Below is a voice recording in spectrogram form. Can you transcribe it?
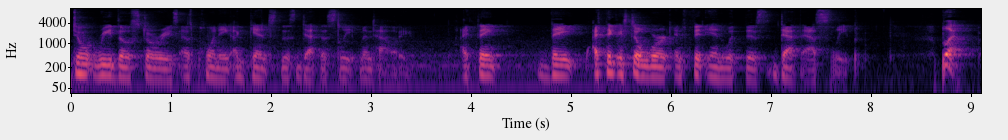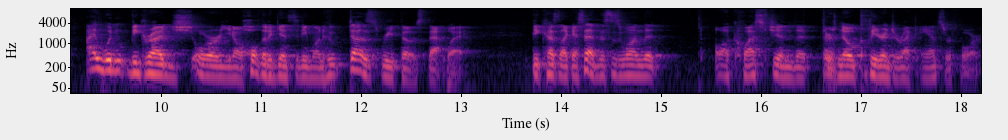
don't read those stories as pointing against this death asleep mentality. I think they I think they still work and fit in with this death as sleep. But I wouldn't begrudge or, you know, hold it against anyone who does read those that way. Because like I said, this is one that a question that there's no clear and direct answer for.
